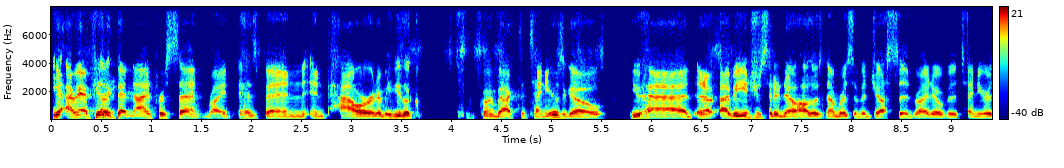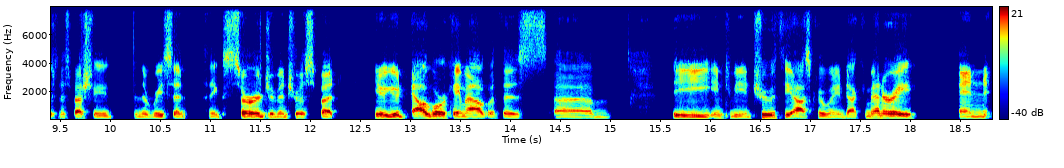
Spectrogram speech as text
Yeah, I mean, I feel like that nine percent, right, has been empowered. I mean, if you look going back to ten years ago, you had, and I'd be interested to know how those numbers have adjusted, right, over the ten years, and especially in the recent, I think, surge of interest. But you know, you, Al Gore came out with this, um, the Inconvenient Truth, the Oscar-winning documentary, and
